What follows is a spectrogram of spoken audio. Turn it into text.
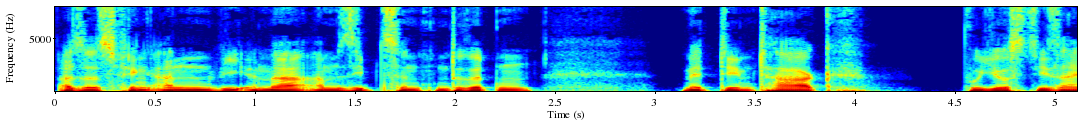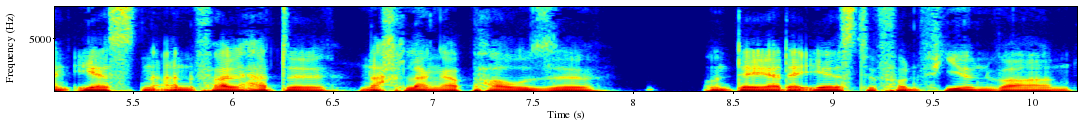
also es fing an wie immer am 17.3. mit dem Tag, wo Justi seinen ersten Anfall hatte, nach langer Pause und der ja der erste von vielen waren,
